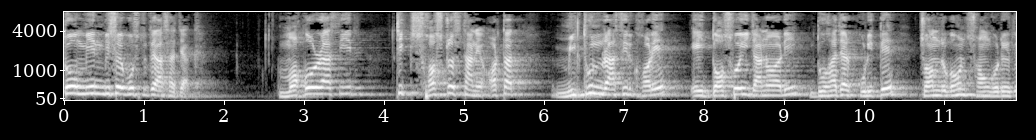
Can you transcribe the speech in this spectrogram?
তো মেন বিষয়বস্তুতে আসা যাক। মকর রাশির ঠিক ষষ্ঠ স্থানে, অর্থাৎ মিথুন রাশির ঘরে এই দশই জানুয়ারি দু হাজার কুড়িতে চন্দ্রগ্রহণ সংঘটিত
